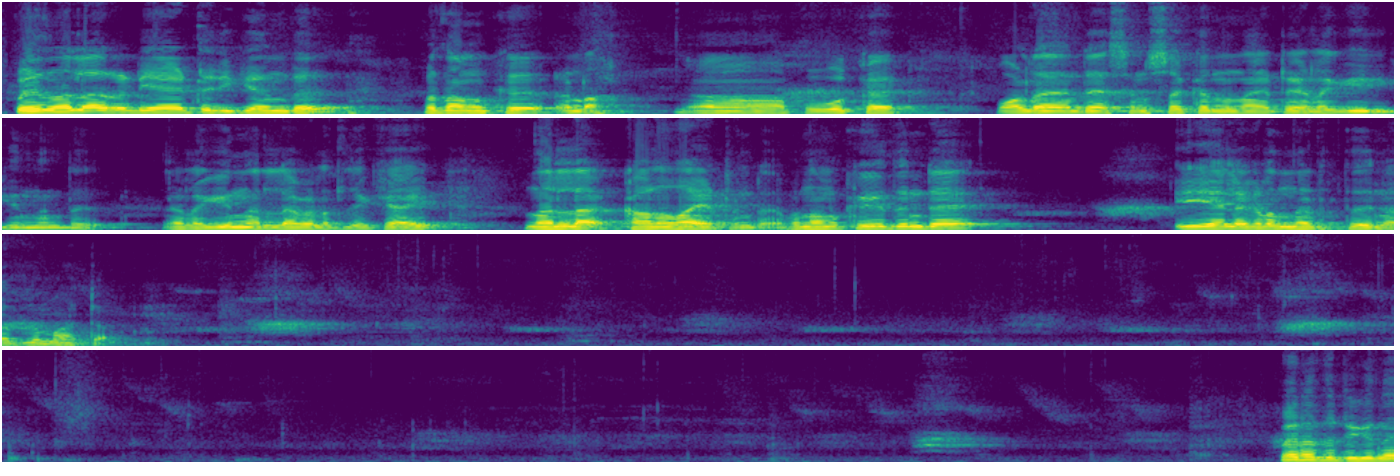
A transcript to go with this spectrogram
ഇപ്പോൾ ഇത് നല്ല റെഡി ആയിട്ട് ഇരിക്കുന്നുണ്ട്. ഇപ്പോൾ നമുക്ക് ഉണ്ടോ പൂവൊക്കെ വളരെ അതിന്റെ എസൻസൊക്കെ നന്നായിട്ട് ഇളകിയിരിക്കുന്നുണ്ട്. ഇളകി നല്ല വെള്ളത്തിലേക്കായി. നല്ല കളറായിട്ടുണ്ട്. അപ്പോൾ നമുക്ക് ഇതിന്റെ ഈ ഇലകളൊന്ന് എടുത്ത് ഇതിനകത്ത് നിന്ന് മാറ്റാം ഇതിനകത്തിരിക്കുന്ന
